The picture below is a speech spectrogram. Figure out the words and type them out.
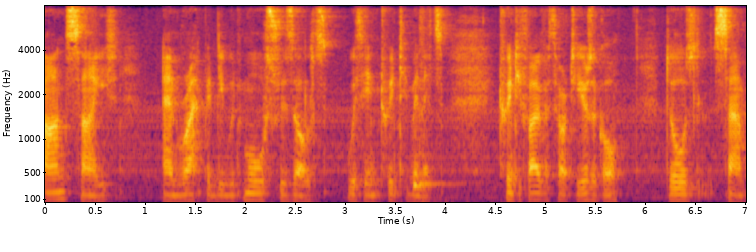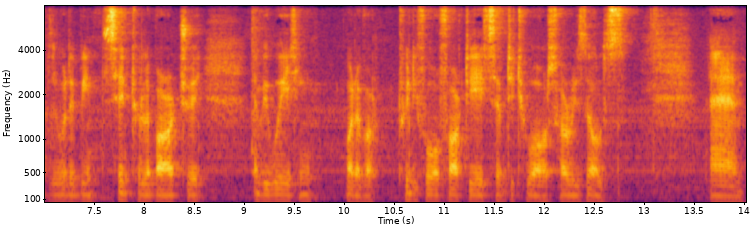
on site and rapidly with most results within 20 minutes. 25 or 30 years ago, those samples would have been sent to a laboratory and be waiting, whatever, 24, 48, 72 hours for results. Um,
